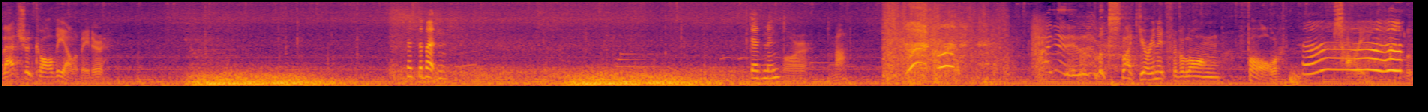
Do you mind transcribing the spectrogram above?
That should call the elevator. Press the button. Desmond. Or not. It looks like you're in it for the long fall. Sorry. A little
